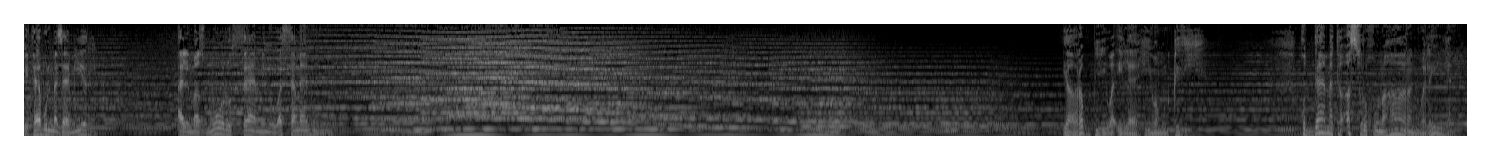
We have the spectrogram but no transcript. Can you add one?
كتاب المزامير المزمور الثامن والثمانون. يا ربي وإلهي ومنقذي قدامك أصرخ نهارا وليلا.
